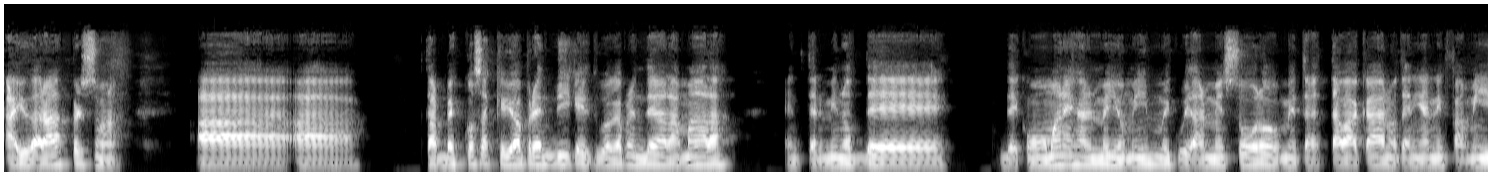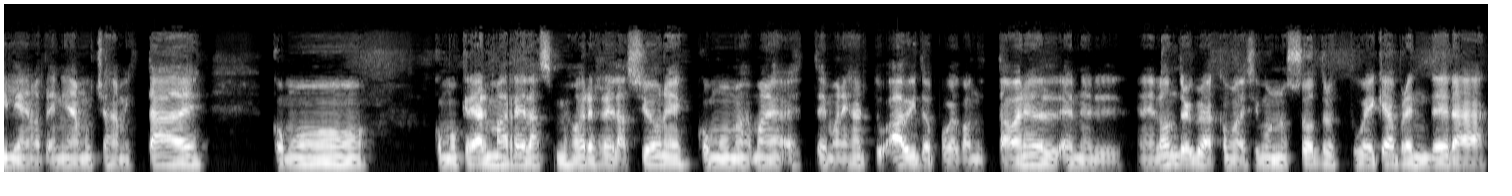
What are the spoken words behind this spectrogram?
ayudar a las personas a, a tal vez cosas que yo aprendí, que tuve que aprender a la mala en términos de, de cómo manejarme yo mismo y cuidarme solo mientras estaba acá, no tenía ni familia, no tenía muchas amistades, cómo, cómo crear más mejores relaciones, cómo este, manejar tus hábitos, porque cuando estaba en el, en, el, en el undergrad, como decimos nosotros, tuve que aprender a,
